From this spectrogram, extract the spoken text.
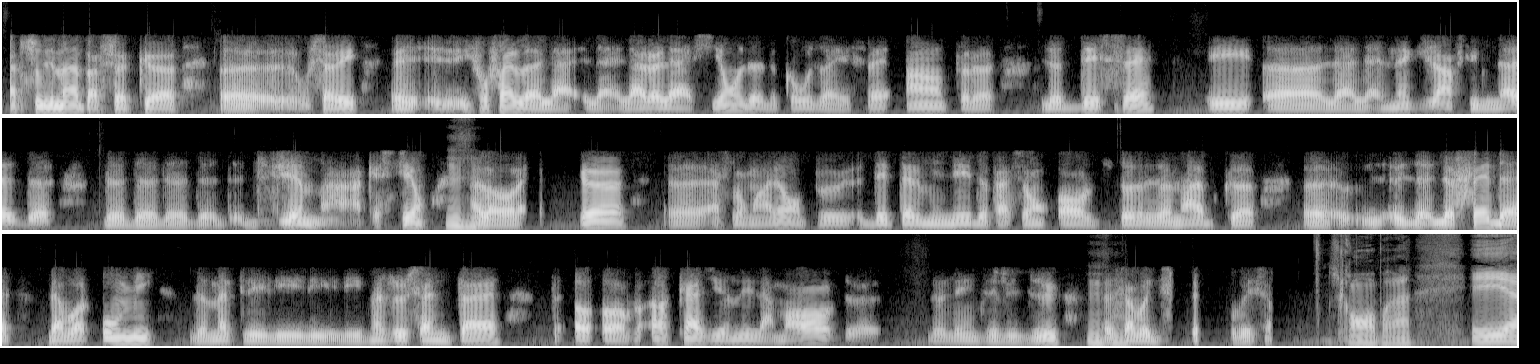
Absolument, parce que, vous savez, il faut faire la, relation de cause à effet entre le décès et la, négligence criminelle de, de, de, de, du gym en question. Mhm. Alors, est-ce que euh, à ce moment-là, on peut déterminer de façon hors du tout raisonnable que euh, le, fait d'avoir omis de mettre les, les, les, mesures sanitaires a, occasionné la mort de, de l'individu, mhm. euh, ça va être difficile de trouver ça. Je comprends. Et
